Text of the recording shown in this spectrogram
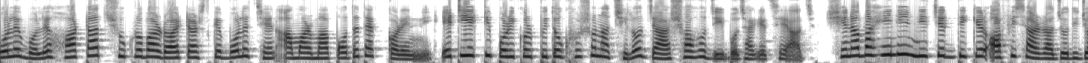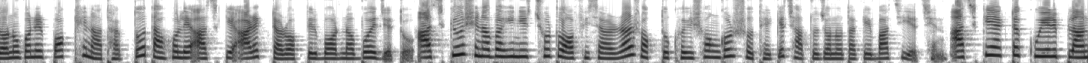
বলে বলে হঠাৎ শুক্রবার রয়টার্সকে বলেছেন আমার মা পদত্যাগ করেননি। এটি একটি পরিকল্পিত ঘোষণা ছিল যা সহজেই বোঝা গেছে আজ। সেনাবাহিনীর নিচের দিকের অফিসাররা যদি জনগণের পক্ষে না থাকতো, তাহলে আজকে আরেকটা রক্তের বর্ণা বয়ে যেত। আজকেও সেনাবাহিনীর ছোট অফিসাররা রক্তক্ষয়ী সংঘর্ষ থেকে ছাত্র জনতাকে বাঁচিয়েছেন। আজকে একটা কুয়ের প্ল্যান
